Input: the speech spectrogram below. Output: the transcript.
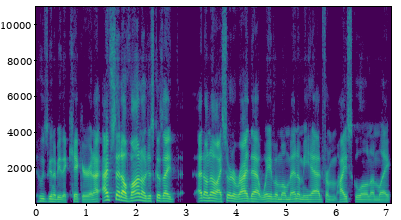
who's going to be the kicker, and I, I've said Alvano just because I I don't know. I sort of ride that wave of momentum he had from high school, and I'm like,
